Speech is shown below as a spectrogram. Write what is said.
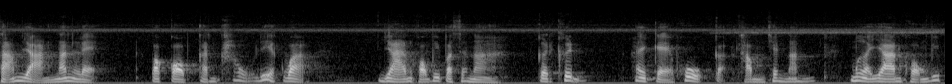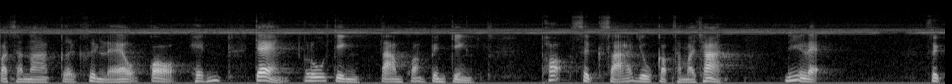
สามอย่างนั่นแหละ ประกอบกันเข้าเรียกว่าญาณของวิปัสสนาเกิดขึ้น ให้แก่ผู้กระทำเช่นนั้น เมื่อยานของวิปัสสนาเกิดขึ้นแล้วก็เห็นแจ้งรู้จริงตามความเป็นจริง เพราะศึกษาอยู่กับธรรมชาติ นี่แหละ ศึก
